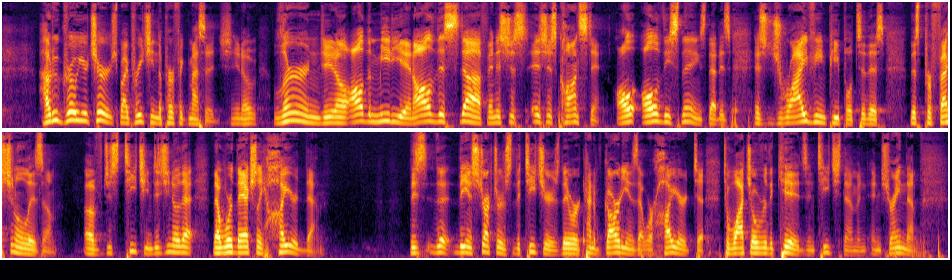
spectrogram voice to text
how to grow your church by preaching the perfect message you know learn you know all the media and all this stuff. And it's just it's just constant. All all of these things that is is driving people to this this professionalism of just teaching. Did you know that that word they actually hired them? These the, the instructors the teachers they were kind of guardians that were hired to to watch over the kids and teach them and, and train them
